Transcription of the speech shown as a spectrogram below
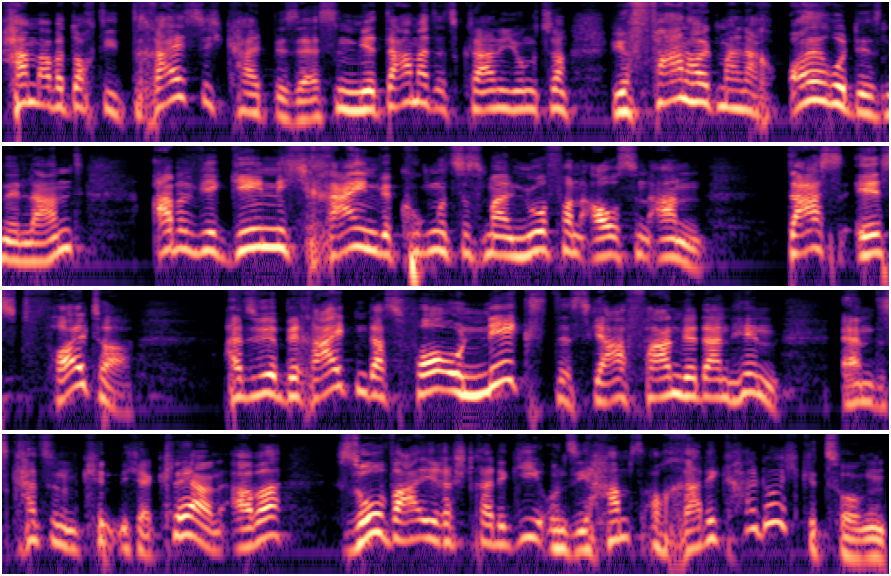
haben aber doch die Dreistigkeit besessen, mir damals als kleiner Junge zu sagen, wir fahren heute mal nach Euro Disneyland, aber wir gehen nicht rein, wir gucken uns das mal nur von außen an. Das ist Folter. Also wir bereiten das vor und nächstes Jahr fahren wir dann hin. Ähm, das kannst du einem Kind nicht erklären, aber so war ihre Strategie und sie haben es auch radikal durchgezogen.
